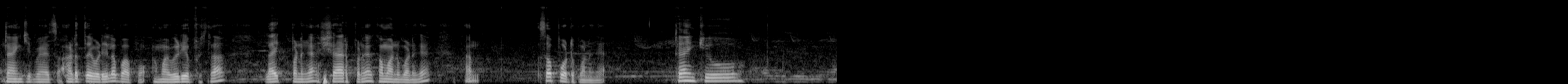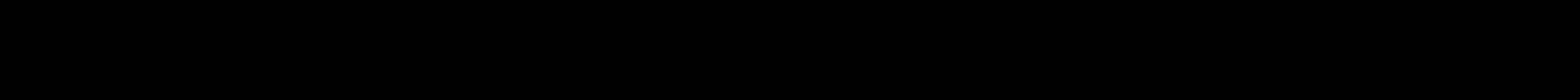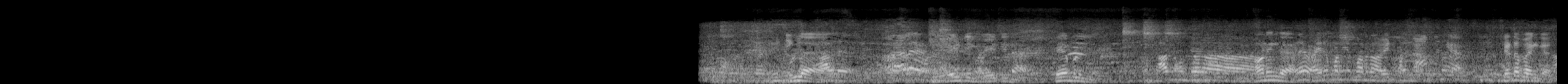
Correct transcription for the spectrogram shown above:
தேங்க்யூ மேட்ச் அடுத்த வீடியோவில் பார்ப்போம். நம்ம வீடியோ பிடிச்சா லைக் பண்ணுங்கள் ஷேர் பண்ணுங்கள் கமெண்ட் பண்ணுங்கள் சப்போர்ட் பண்ணுங்கள் தேங்க்யூ உள்ள. வெயிட்டிங் வெயிட்டிங் டேபிள் இல்லை. அவனுங்க. கேட்டப்பா எங்க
